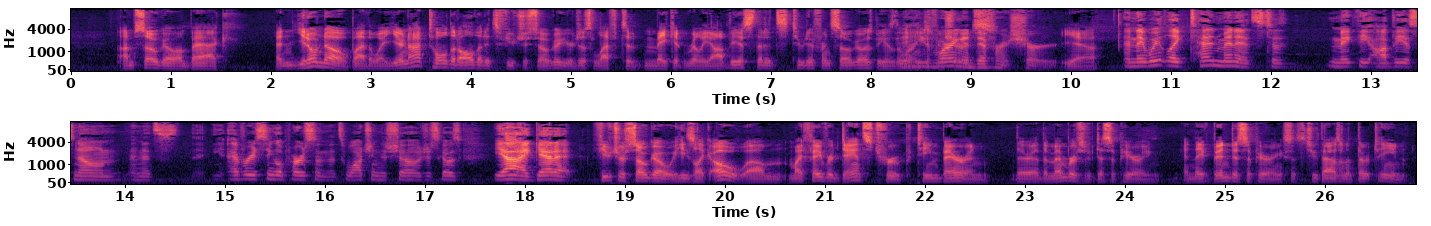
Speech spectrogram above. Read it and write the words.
I'm Sogo. I'm back." And you don't know, by the way. You're not told at all that it's future Sogo. You're just left to make it really obvious that it's two different Sogos because they're wearing He's different wearing shirts. a different shirt. Yeah. And they wait like 10 minutes to make the obvious known, and it's every single person that's watching the show just goes, "Yeah, I get it." Future Sogo, he's like, "Oh, um, my favorite dance troupe, Team Baron. They're, the members are disappearing, and they've been disappearing since 2013.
